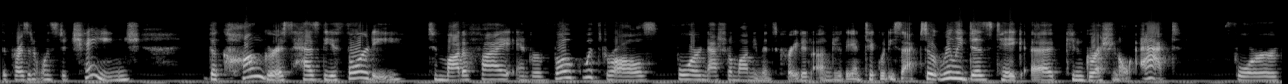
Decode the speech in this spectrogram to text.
the president wants to change, the Congress has the authority to modify and revoke withdrawals for national monuments created under the Antiquities Act. So it really does take a congressional act for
